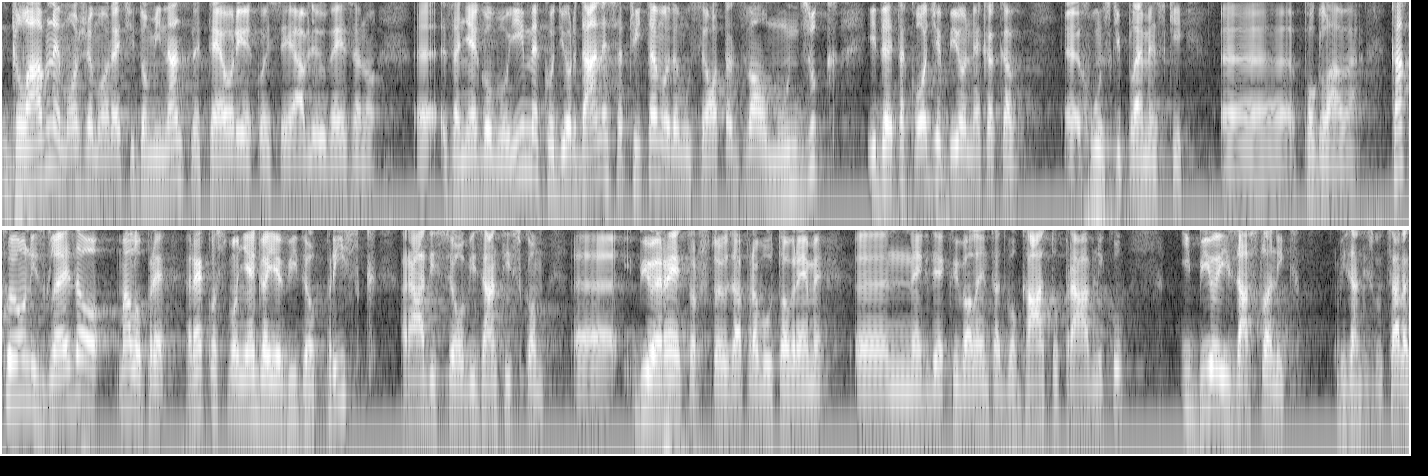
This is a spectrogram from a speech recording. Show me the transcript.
glavne, možemo reći, dominantne teorije koje se javljaju vezano e, za njegovo ime. Kod Jordanesa čitamo da mu se otac zvao Mundzuk i da je takođe bio nekakav hunski plemenski poglavar. Kako je on izgledao? Malo pre, rekao smo, njega je video Prisk, radi se o vizantijskom, bio je retor, što je zapravo u to vreme negde ekvivalent advokatu, pravniku, i bio je i zaslanik vizantijskog cara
